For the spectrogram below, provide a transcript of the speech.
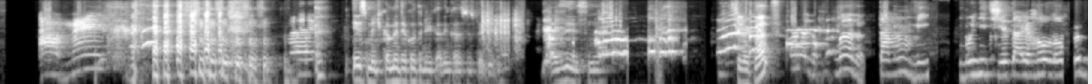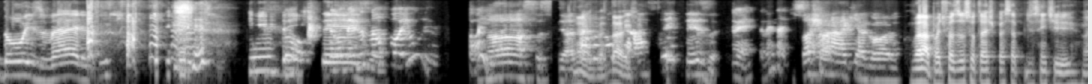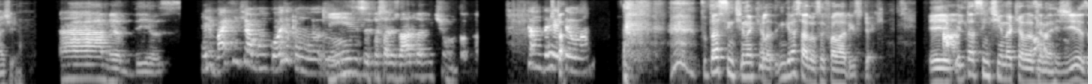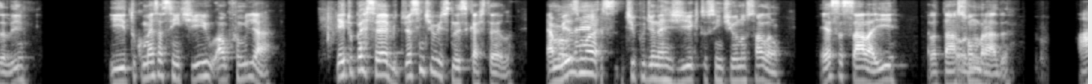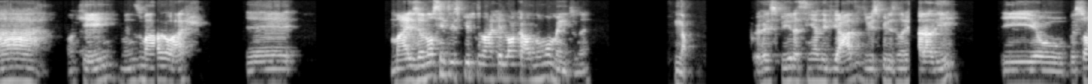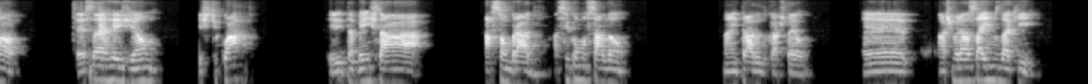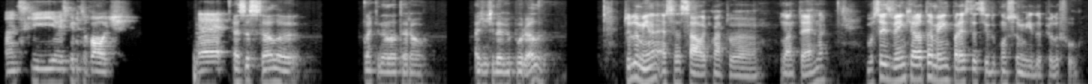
Oh, man! Esse medicamento é contraindicado em caso suspeito. Faz isso, né? Tirou quanto? Mano, tava um 20 bonitinho, tá? E rolou pro 2, velho. Que, que tristeza. Pelo menos não foi um. Só isso. Nossa senhora. É, vou verdade. certeza. É, é verdade. Só chorar aqui agora. Vai lá, pode fazer o seu teste de sentir magia. Ah, meu Deus. Ele vai sentir alguma coisa com o. 15, sou especializado da 21. Tá? Já não derreteu, não. tu tá sentindo aquela. Engraçado você falar isso, Jack. E- Ah. Ele tá sentindo aquelas energias ali. E tu começa a sentir algo familiar. E aí tu percebe, tu já sentiu isso nesse castelo. É a mesma s- tipo de energia que tu sentiu no salão. Essa sala aí, ela tá assombrada. Ah, ok. Menos mal, eu acho. É, Mas eu não sinto espírito naquele local no momento, né? Não. Eu respiro assim, aliviado de o espírito não estar ali. E eu, pessoal, essa região, este quarto, ele também está assombrado, assim como o salão na entrada do castelo. É, acho melhor sairmos daqui antes que o espírito volte. Essa sala aqui na lateral, a gente deve ir por ela? Tu ilumina essa sala com a tua lanterna. Vocês veem que ela também parece ter sido consumida pelo fogo.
